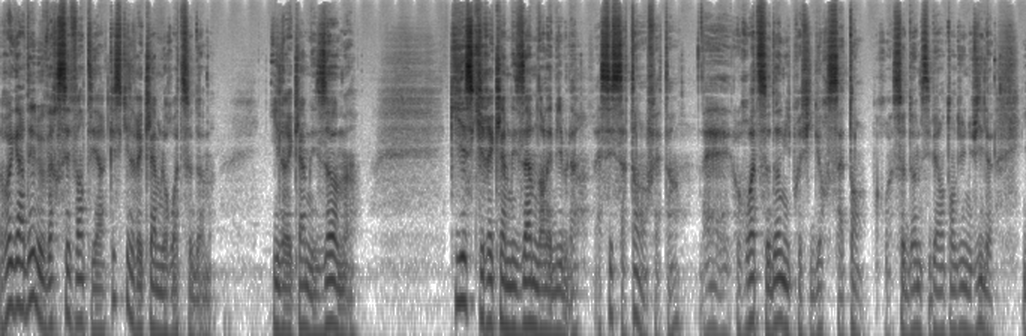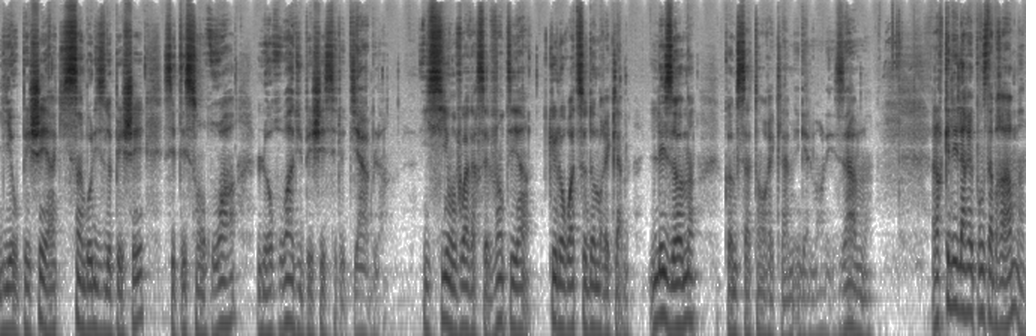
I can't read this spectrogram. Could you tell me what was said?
Regardez le verset 21. Qu'est-ce qu'il réclame le roi de Sodome? Il réclame les hommes. Qui est-ce qui réclame les âmes dans la Bible? Ben, C'est Satan en fait. Hein. Eh, le roi de Sodome, il préfigure Satan. Sodome, c'est bien entendu une ville liée au péché, hein, qui symbolise le péché. C'était son roi. Le roi du péché, c'est le diable. Ici, on voit verset 21 que le roi de Sodome réclame les hommes, comme Satan réclame également les âmes. Alors, quelle est la réponse d'Abraham?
